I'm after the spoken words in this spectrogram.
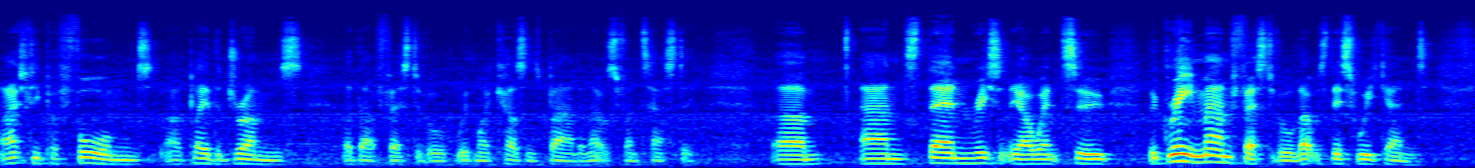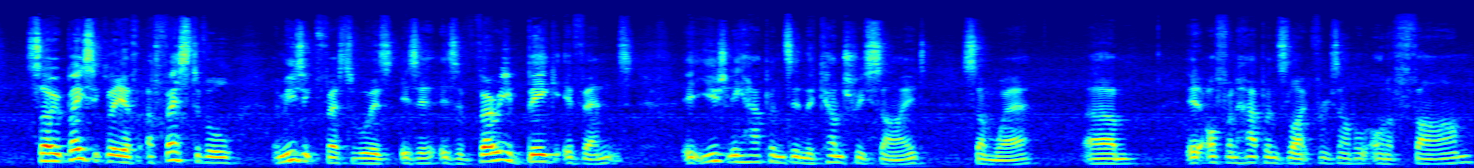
I actually performed. I played the drums at that festival with my cousin's band, and that was fantastic. Um, and then recently, I went to the Green Man Festival. That was this weekend. So basically, a, a festival, a music festival, is is a, is a very big event. It usually happens in the countryside somewhere. Um, it often happens, like for example, on a farm.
